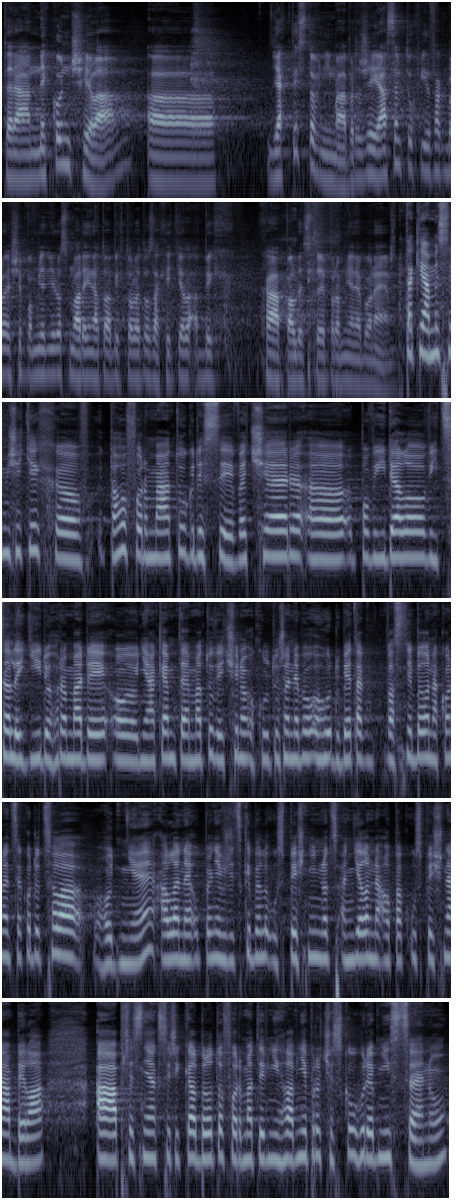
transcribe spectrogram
která nekončila. Jak ty jsi to vnímal? Protože já jsem v tu chvíli fakt byl ještě poměrně dost mladý na to, abych tohle zachytil, abych chápal, jestli to je pro mě nebo ne. Tak já myslím, že těch, eh, toho formátu, kdy si večer uh, povídalo více lidí dohromady o nějakém tématu, většinou o kultuře nebo o hudbě, tak vlastně bylo nakonec jako docela hodně, ale ne úplně vždycky byly úspěšní. Noc Andělem naopak úspěšná byla a přesně jak si říkal, bylo to formativní hlavně pro českou hudební scénu.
